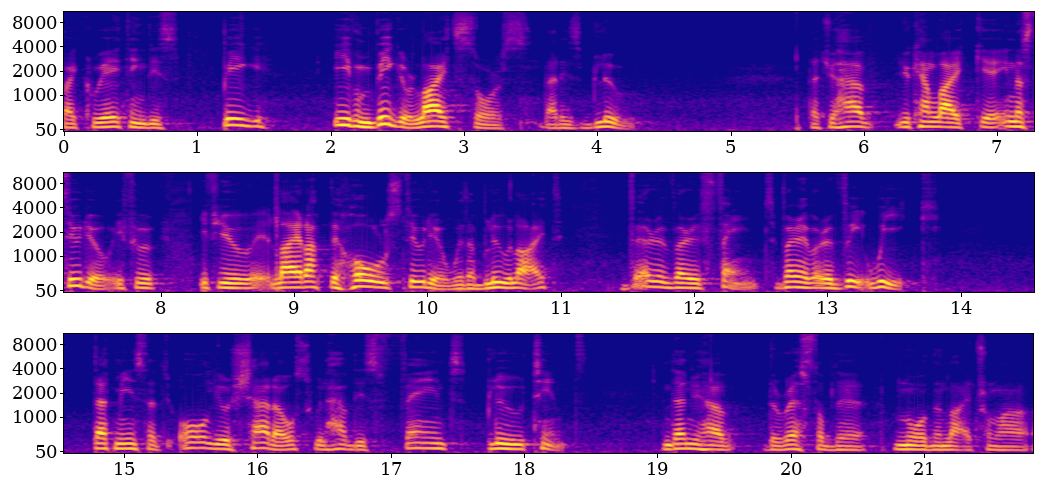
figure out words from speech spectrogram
by creating this big, even bigger light source that is blue. That you have, you can like uh, in a studio, if you if you light up the whole studio with a blue light, very very faint, very very weak. That means that all your shadows will have this faint blue tint, and then you have the rest of the northern light from a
